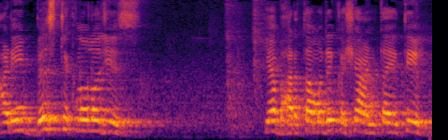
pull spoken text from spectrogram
आणि बेस्ट टेक्नॉलॉजीज या भारतामध्ये कशा आणता येतील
